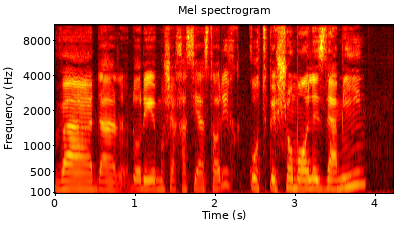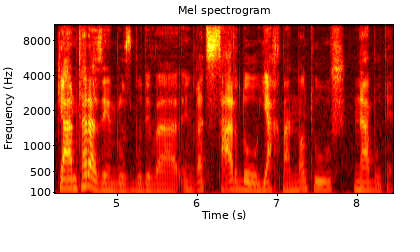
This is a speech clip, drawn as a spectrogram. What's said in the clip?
و در دوره مشخصی از تاریخ قطب شمال زمین گرمتر از امروز بوده و اینقدر سرد و یخبندان توش نبوده.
